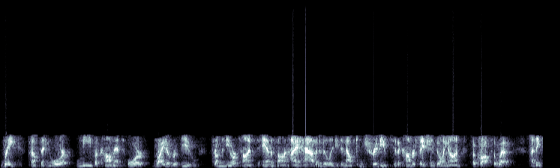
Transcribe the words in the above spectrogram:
rate something or leave a comment or write a review from the New York Times to Amazon, I have an ability to now contribute to the conversation going on across the web. I think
